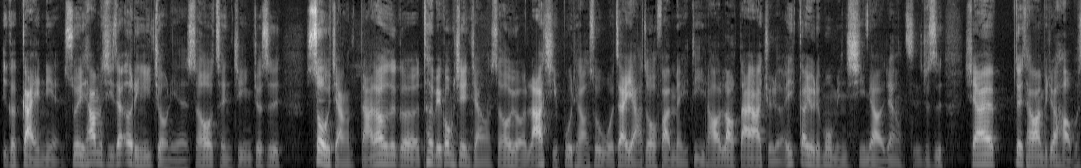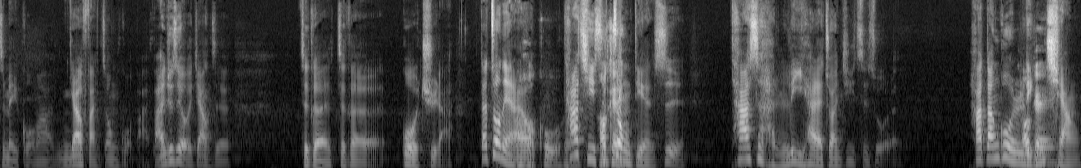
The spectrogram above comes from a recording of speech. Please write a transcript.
一个概念，所以他们其实，在二零一九年的时候，曾经就是受奖拿到这个特别贡献奖的时候，有拉起布条说我在亚洲反美帝，然后让大家觉得哎，该有点莫名其妙这样子。就是现在对台湾比较好，不是美国吗？你应该要反中国吧？反正就是有这样子的这个这个过去啦。但重点来说，他其实重点是他是很厉害的专辑制作人，他当过林强。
